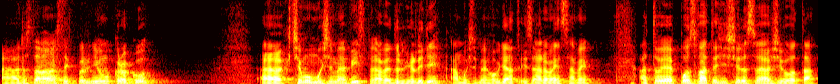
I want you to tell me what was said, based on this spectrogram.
A dostáváme se k prvnímu kroku, e, k čemu můžeme víc právě druhý lidi a můžeme ho udělat i zároveň sami. A to je pozvat Ježíše do svého života.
